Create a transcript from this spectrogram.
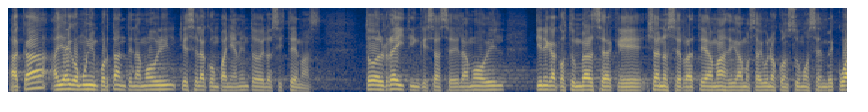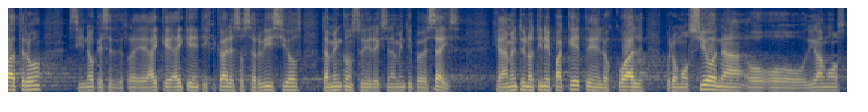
Acá hay algo muy importante en la móvil, que es el acompañamiento de los sistemas. Todo el rating que se hace de la móvil tiene que acostumbrarse a que ya no se ratea más, digamos, algunos consumos en B4, sino que, hay, que hay que identificar esos servicios también con su direccionamiento IPv6. Generalmente uno tiene paquetes en los cuales promociona o, digamos,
